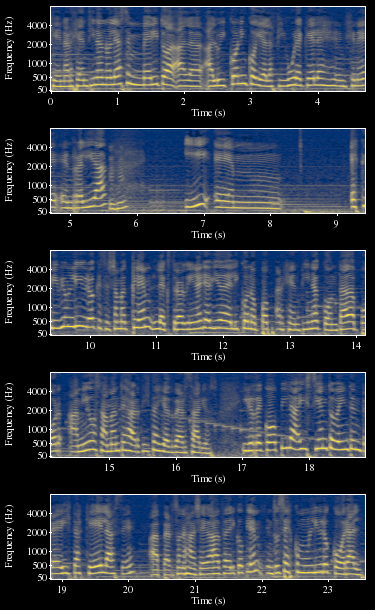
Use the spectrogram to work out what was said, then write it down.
que en Argentina no le hacen mérito a, a la- a lo icónico y a la figura que él es en, en realidad y eh, escribió un libro que se llama Clem, la extraordinaria vida del ícono pop argentina contada por amigos, amantes, artistas y adversarios. Y recopila ahí 120 entrevistas que él hace a personas allegadas a Federico Clem. Entonces es como un libro coral,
